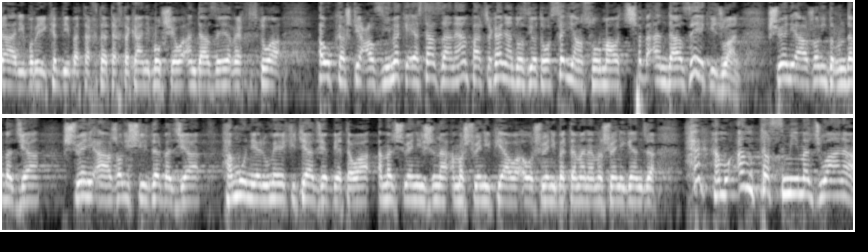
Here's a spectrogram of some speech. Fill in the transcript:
داری بڕی کردی بە تەختە تەختەکانی بەو شێوە ئەندازەیە ڕێخستووە ئەو کەشتی عەزیمە کە ئێستا زانایان پارچەکانیان دۆزیەوەتەوە سەریان سوڕماوە چە بە ئەندازەیەکی جوان شوێنی ئاژەڵی دڕندە بەجیا شوێنی ئاژەڵی شیردەر بەجیا هەموو نێرومێیەکی تیا جێ بێتەوە ئەمە شوێنی ژنە ئەمە شوێنی پیاوە ئەوە شوێنی بەتەمەنە ئەمە شوێنی گەنجە هەر هەموو ئەم تەسمیمە جوانە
